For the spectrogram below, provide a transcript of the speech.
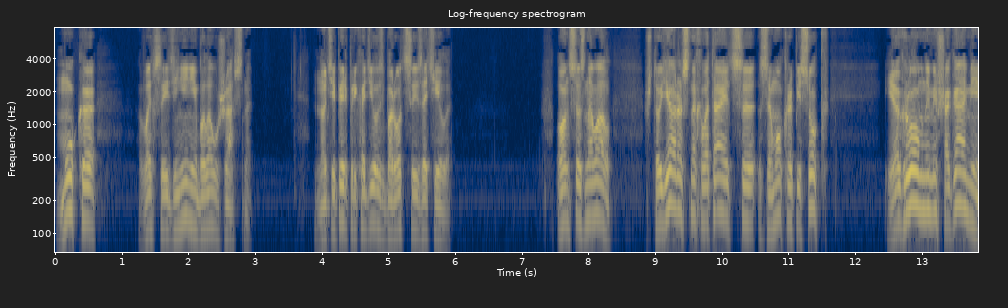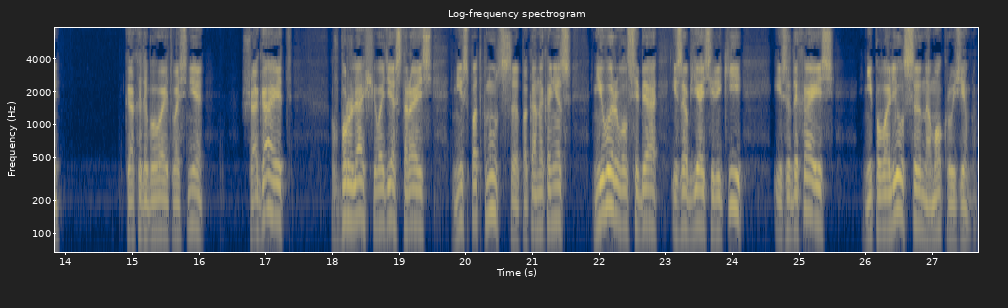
Мука воссоединения была ужасна но теперь приходилось бороться из-за тела. Он сознавал, что яростно хватается за мокрый песок и огромными шагами, как это бывает во сне, шагает в бурлящей воде, стараясь не споткнуться, пока, наконец, не вырвал себя из объятий реки и, задыхаясь, не повалился на мокрую землю.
